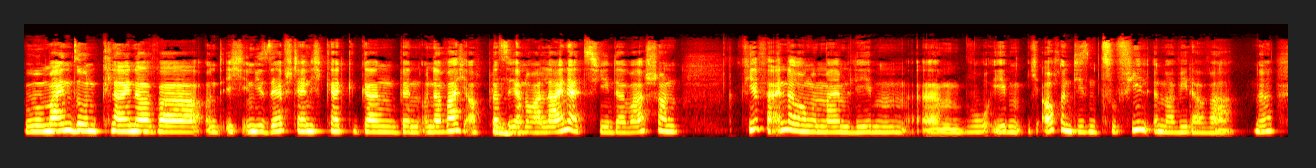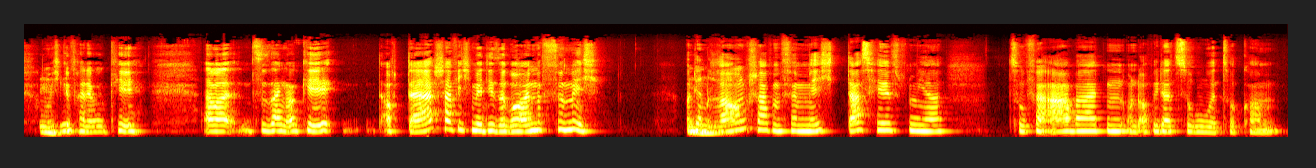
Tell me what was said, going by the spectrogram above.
wo mein Sohn kleiner war und ich in die Selbstständigkeit gegangen bin. Und da war ich auch plötzlich mhm. auch noch alleinerziehend. Da war schon viel Veränderung in meinem Leben, ähm, wo eben ich auch in diesem zu viel immer wieder war. Ne? Und mhm. ich gefragt habe, okay, aber zu sagen, okay, auch da schaffe ich mir diese Räume für mich. Und mhm. den Raum schaffen für mich, das hilft mir zu verarbeiten und auch wieder zur Ruhe zu kommen.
